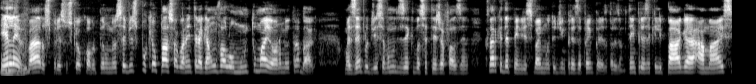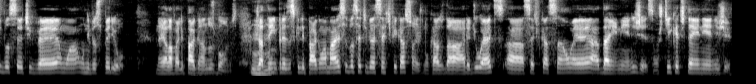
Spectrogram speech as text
uhum. elevar os preços que eu cobro pelo meu serviço, porque eu passo agora a entregar um valor muito maior no meu trabalho. Um exemplo disso é, vamos dizer que você esteja fazendo. Claro que depende, isso vai muito de empresa para empresa. Por exemplo, tem empresa que lhe paga a mais se você tiver uma, um nível superior. Né, ela vai lhe pagando os bônus. Uhum. Já tem empresas que lhe pagam a mais se você tiver certificações. No caso da área de UX, a certificação é a da NNG, são os tickets da NNG.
